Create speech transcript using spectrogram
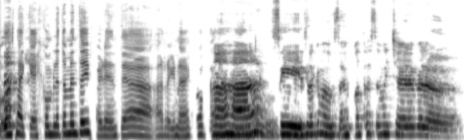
o sea que es completamente diferente a, Reina de Copas. Ajá, uh. sí, eso es lo que me gusta. Es un contraste muy chévere, pero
